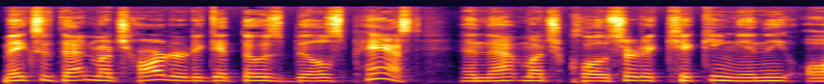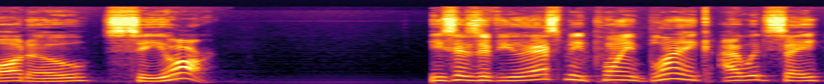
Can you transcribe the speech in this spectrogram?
makes it that much harder to get those bills passed and that much closer to kicking in the auto CR. He says, if you ask me point blank, I would say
